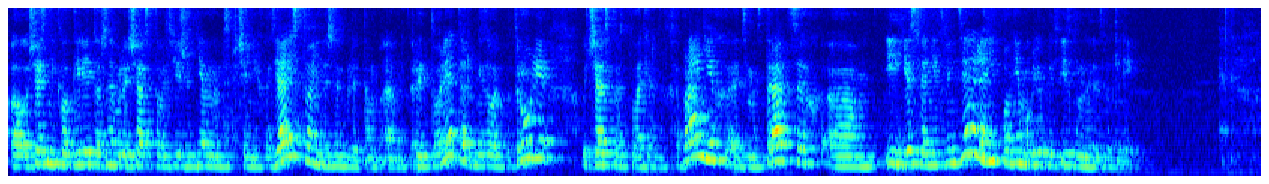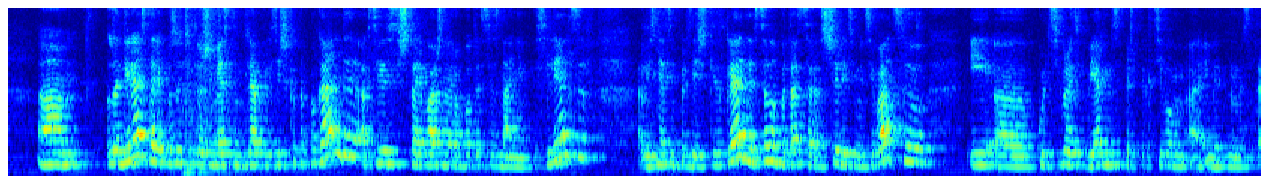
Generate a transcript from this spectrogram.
Э, участники лагерей должны были участвовать в ежедневном обеспечении хозяйства, они должны были там эм, рыть туалеты, организовать патрули, участвовать в лагерных собраниях, э, демонстрациях. И если они этого не делали, они вполне могли быть изгнаны из лагерей. Эм, лагеря стали, по сути, тоже местом для политической пропаганды. Активисты считали важно работать со знанием поселенцев, объяснять им политические взгляды и в целом пытаться расширить мотивацию и э, культивировать верность перспективам и методам СТ.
